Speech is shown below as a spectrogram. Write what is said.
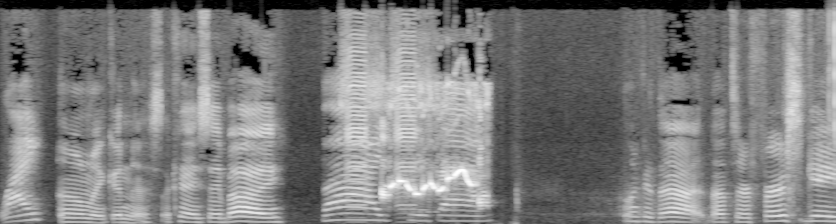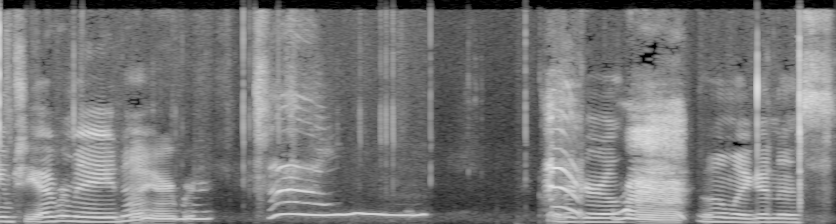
right? Oh my goodness. Okay, say bye. Bye, Sugar. Look at that. That's her first game she ever made. Hi, Harper. Hi. Clever girl. Oh my goodness.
